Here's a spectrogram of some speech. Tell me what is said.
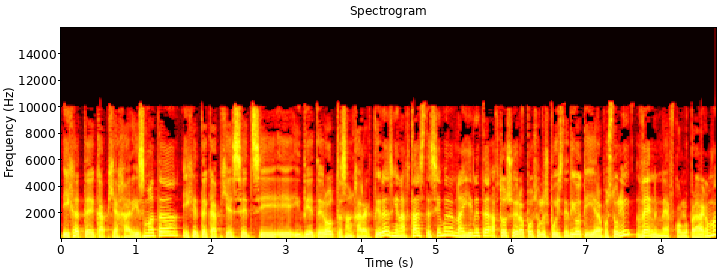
είχατε κάποια χαρίσματα, είχατε κάποιες έτσι ε, ιδιαιτερότητες σαν χαρακτήρας για να φτάσετε σήμερα να γίνετε αυτός ο Ιεραπόστολος που είστε. Διότι η Ιεραποστολή δεν είναι εύκολο πράγμα,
